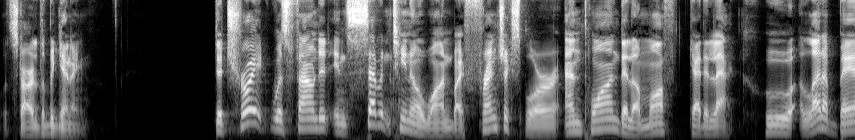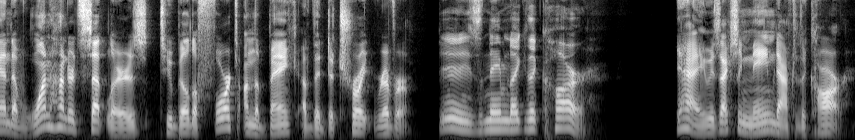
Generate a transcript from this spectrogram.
let's start at the beginning. Detroit was founded in 1701 by French explorer Antoine de la Mothe Cadillac, who led a band of 100 settlers to build a fort on the bank of the Detroit River. yeah, he's named like the car. Yeah, he was actually named after the car.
